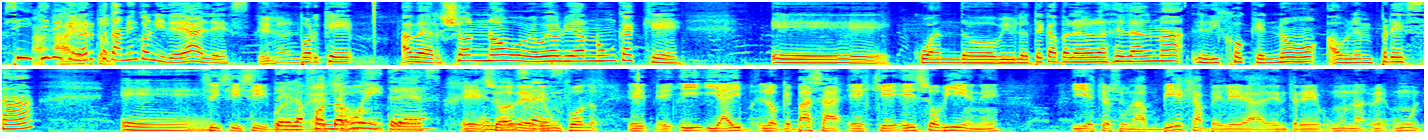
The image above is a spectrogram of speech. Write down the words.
Sí, A- tiene a que ver esto- también con ideales. El- Porque, a ver, yo no me voy a olvidar nunca que eh, cuando Biblioteca Palabras del Alma le dijo que no a una empresa eh, Sí, sí, sí. de los fondos eso- buitres. Eso de, un fondo. eh, eh, y, y ahí lo que pasa es que eso viene, y esto es una vieja pelea entre una, un-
